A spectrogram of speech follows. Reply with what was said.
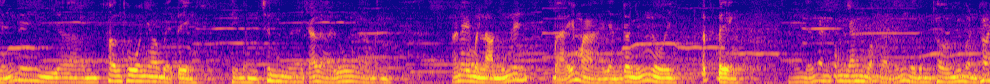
những cái uh, hơn thua nhau về tiền thì mình xin trả lời luôn là mình ở đây mình làm những cái bể mà dành cho những người ít tiền. Những anh công nhân hoặc là những người bình thường như mình thôi.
